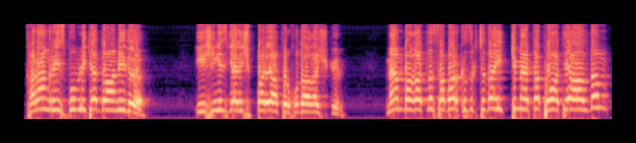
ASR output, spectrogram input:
Qarang respublika doniydi. İşiniz gelişip borayotir, Xudoga shukr. Men Bag'atli Safar qiziqchidan 2 marta fotiha aldım.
